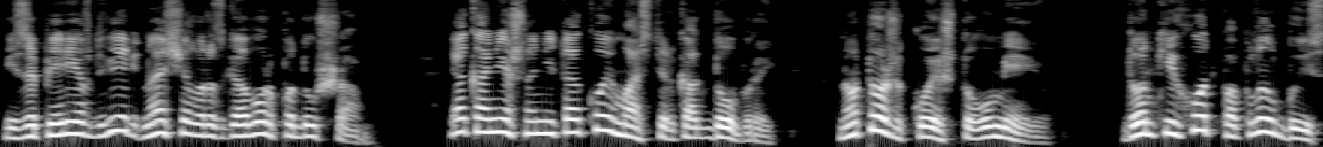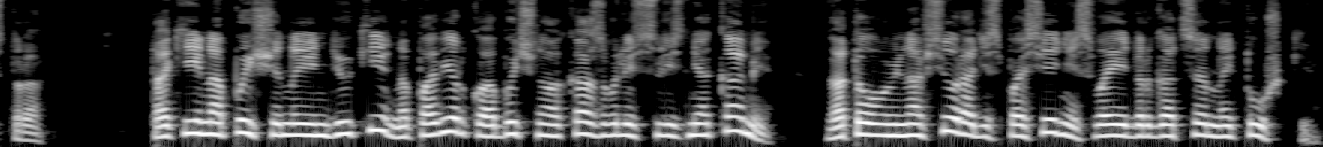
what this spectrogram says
и, заперев дверь, начал разговор по душам. Я, конечно, не такой мастер, как Добрый, но тоже кое-что умею. Дон Кихот поплыл быстро. Такие напыщенные индюки на поверку обычно оказывались слизняками, готовыми на все ради спасения своей драгоценной тушки.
